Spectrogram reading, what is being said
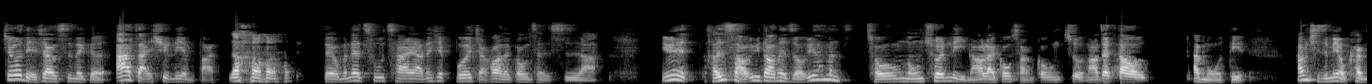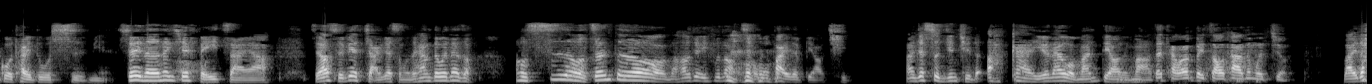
就有点像是那个阿宅训练班。对，我们在出差啊，那些不会讲话的工程师啊。因为很少遇到那种，因为他们从农村里然后来工厂工作，然后再到按摩店，他们其实没有看过太多世面，所以呢，那些肥宅啊，只要随便讲一个什么的，他们都会那种哦是哦真的哦，然后就一副那种崇拜的表情，然后就瞬间觉得啊，盖原来我蛮屌的嘛，在台湾被糟蹋那么久，来到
